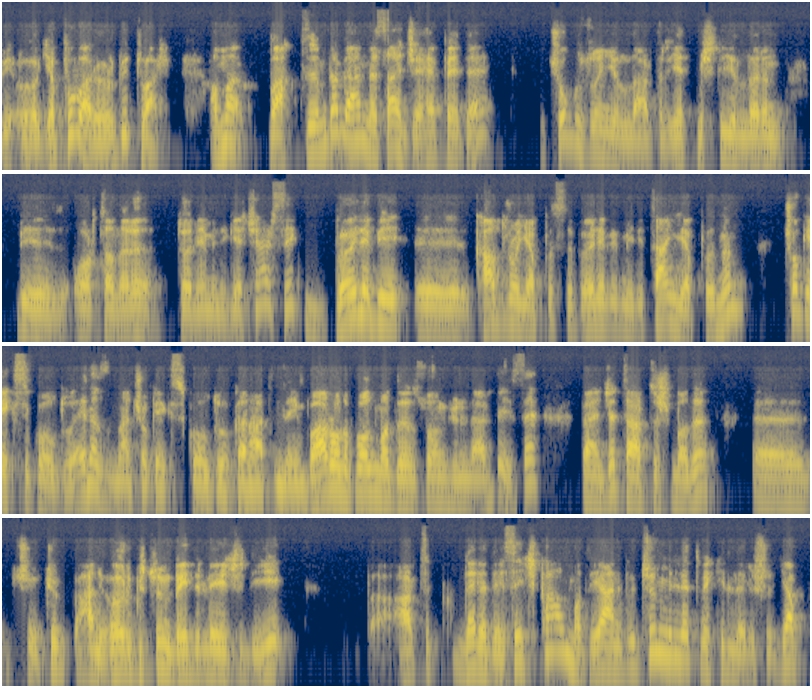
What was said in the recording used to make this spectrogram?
bir yapı var, örgüt var. Ama baktığımda ben mesela CHP'de çok uzun yıllardır 70'li yılların bir ortaları dönemini geçersek böyle bir e, kadro yapısı, böyle bir militan yapının çok eksik olduğu, en azından çok eksik olduğu kanaatindeyim. Var olup olmadığı son günlerde ise bence tartışmalı. E, çünkü hani örgütün belirleyiciliği artık neredeyse hiç kalmadı. Yani bütün milletvekilleri şu yap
